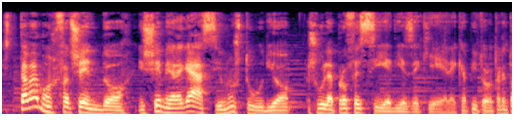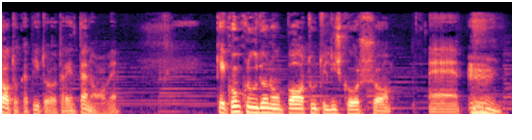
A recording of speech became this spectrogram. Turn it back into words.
Stavamo facendo insieme ai ragazzi uno studio sulle profezie di Ezechiele, capitolo 38, capitolo 39, che concludono un po' tutto il discorso eh,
